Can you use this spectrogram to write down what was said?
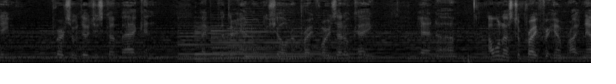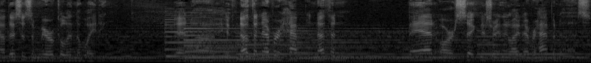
team person do just come back and maybe put their hand on your shoulder and pray for you. Is that okay? And uh, I want us to pray for him right now. This is a miracle in the waiting. And uh, if nothing ever happened, nothing bad or sickness or anything like that ever happened to us,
